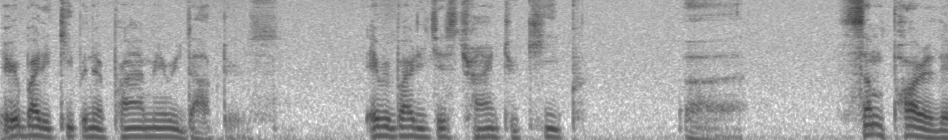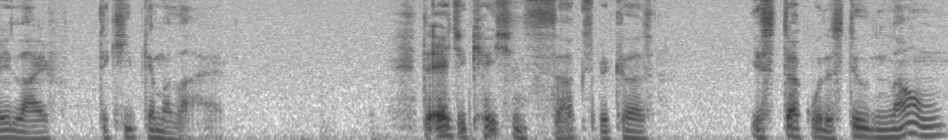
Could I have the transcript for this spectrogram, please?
Everybody keeping their primary doctors. Everybody just trying to keep uh, some part of their life to keep them alive. The education sucks because you're stuck with a student loan,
